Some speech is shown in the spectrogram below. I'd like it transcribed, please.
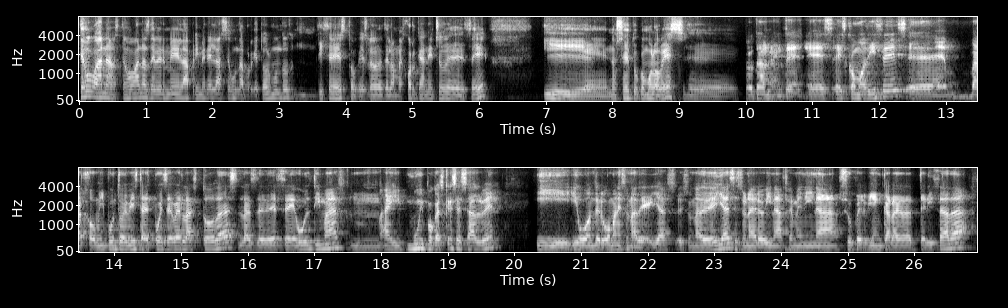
tengo ganas, tengo ganas de verme la primera y la segunda, porque todo el mundo dice esto, que es lo, de lo mejor que han hecho de DC. Y eh, no sé, ¿tú cómo lo ves? Eh, Totalmente. Es, es, como dices, eh, bajo mi punto de vista, después de verlas todas, las de DC últimas, mm, hay muy pocas que se salven y, Wonder Woman es una de ellas. Es una de ellas, es una heroína femenina súper bien caracterizada.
